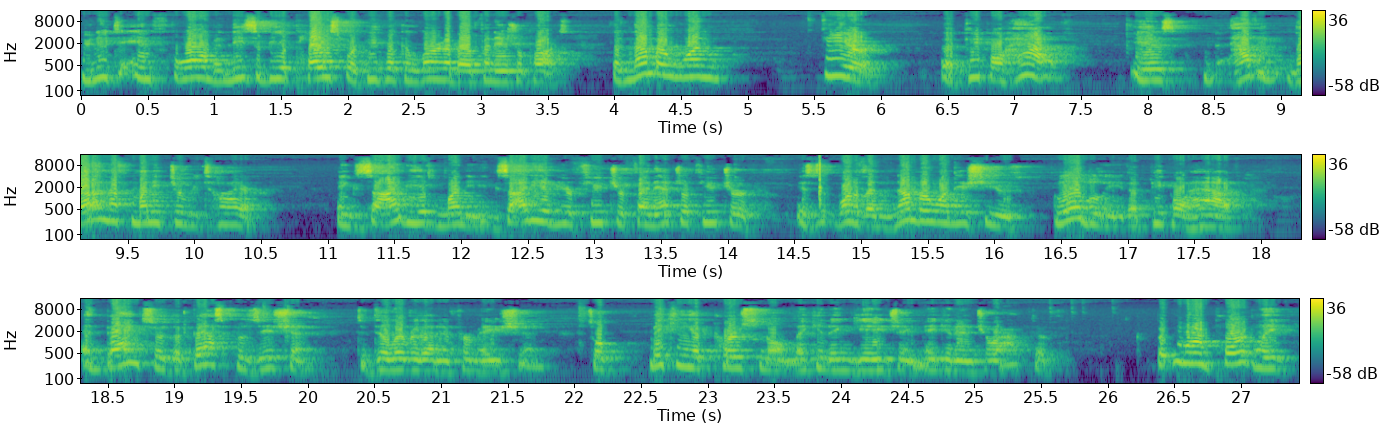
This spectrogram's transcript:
You need to inform. It needs to be a place where people can learn about financial products. The number one fear that people have is having not enough money to retire. Anxiety of money, anxiety of your future, financial future, is one of the number one issues globally that people have. And banks are the best position to deliver that information. So making it personal, making it engaging, making it interactive. But more importantly,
